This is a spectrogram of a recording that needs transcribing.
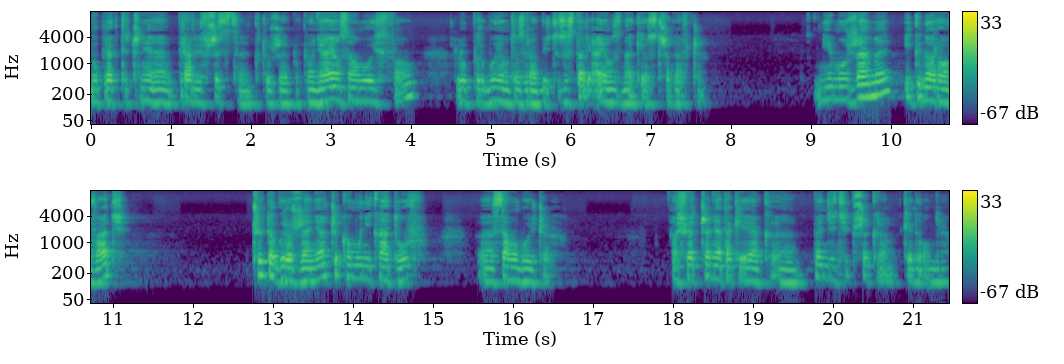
bo praktycznie prawie wszyscy, którzy popełniają samobójstwo lub próbują to zrobić, zostawiają znaki ostrzegawcze. Nie możemy ignorować czy to grożenia, czy komunikatów e, samobójczych. Oświadczenia takie jak e, będzie ci przykro, kiedy umrę.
